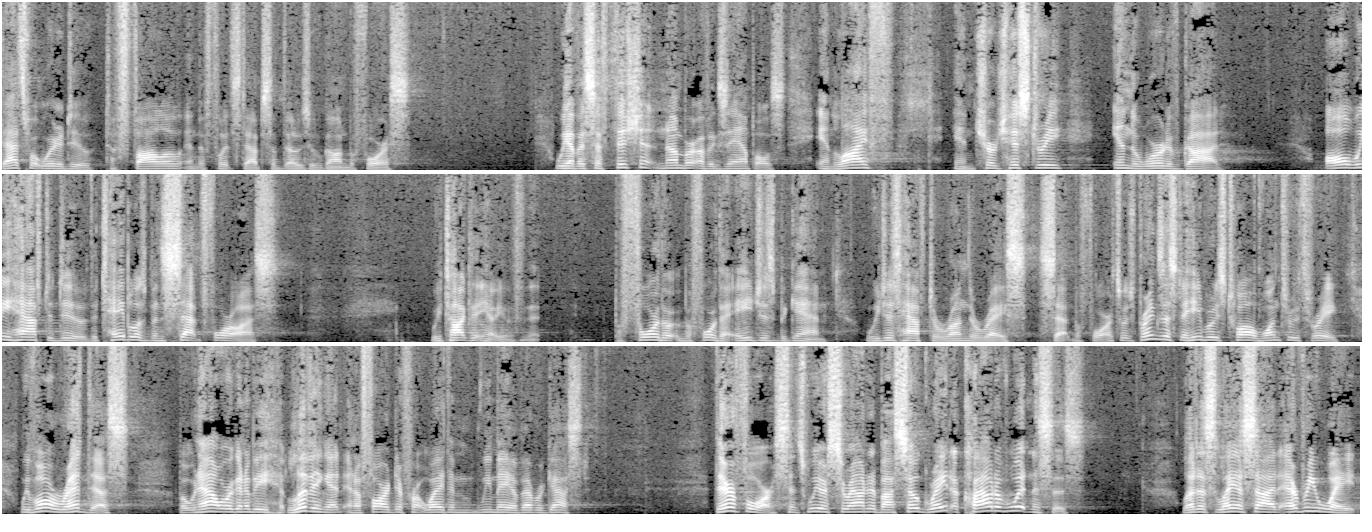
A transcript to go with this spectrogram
that's what we're to do, to follow in the footsteps of those who have gone before us. We have a sufficient number of examples in life, in church history, in the Word of God. All we have to do, the table has been set for us. We talked, you know, before the, before the ages began, we just have to run the race set before us. Which brings us to Hebrews 12, 1 through 3. We've all read this, but now we're going to be living it in a far different way than we may have ever guessed. Therefore, since we are surrounded by so great a cloud of witnesses, let us lay aside every weight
